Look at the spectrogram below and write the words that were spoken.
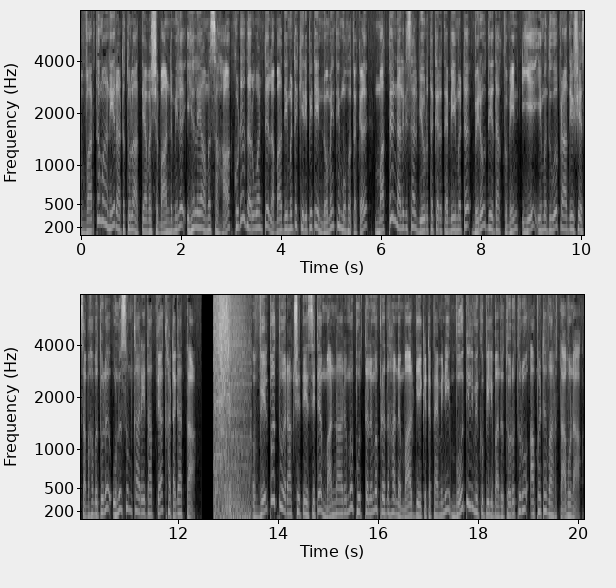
වර්තමානයේ රට තුළ අත්‍යවශ්‍ය භාණ්ඩ මිල ඉහළ යාම සහ කුඩා දරුවන්ට ලබා දීමට කිරිපිටි නොමැති මොහොතක මත්පැන් නලිවිසල් විවෘත කර තැබීමට විරෝධය දක්වමින් ඊයේ ඉමදුව ප්‍රාදේශීය සභාව තුළ උණුසුම්කාරී තත්ත්වයක් හටගත්තා. විල්පත්තුව රක්ෂිතය සිට මන්නාරම පුත්තලම ප්‍රධාන මාර්ගයකට පැමිණි බෝධිලිමිකු පිළිබඳ තොරතුරු අපට වාර්තා වුණා.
